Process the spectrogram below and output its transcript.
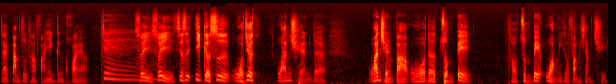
来帮助他反应更快啊。对，所以所以就是一个是我就完全的完全把我的准备好、准备往一个方向去，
